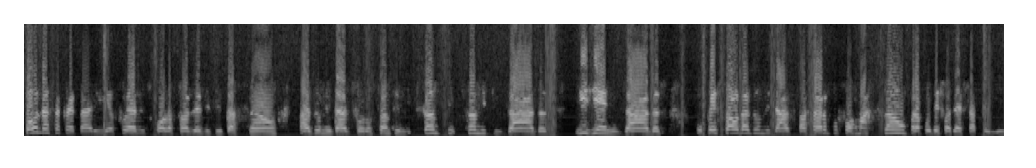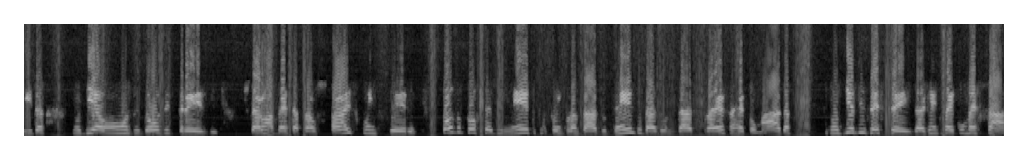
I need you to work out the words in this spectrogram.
toda a secretaria foi às escolas fazer visitação, as unidades foram sanitizadas, higienizadas. O pessoal das unidades passaram por formação para poder fazer essa acolhida. No dia 11, 12 e 13, estarão abertas para os pais conhecerem todo o procedimento que foi implantado dentro das unidades para essa retomada. No dia 16, a gente vai começar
